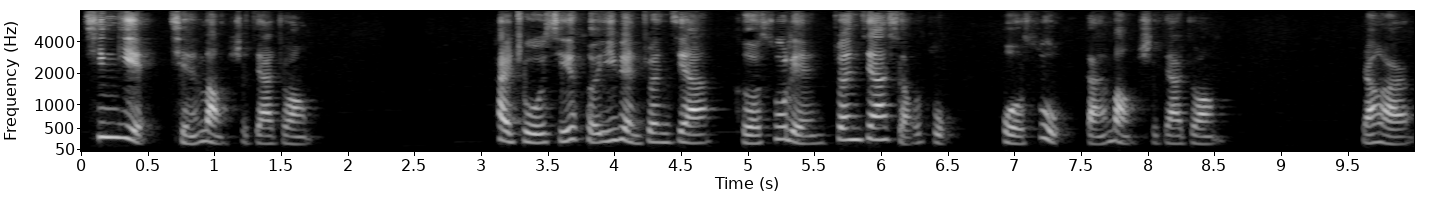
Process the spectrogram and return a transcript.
星夜前往石家庄，派出协和医院专家和苏联专家小组，火速赶往石家庄。然而，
